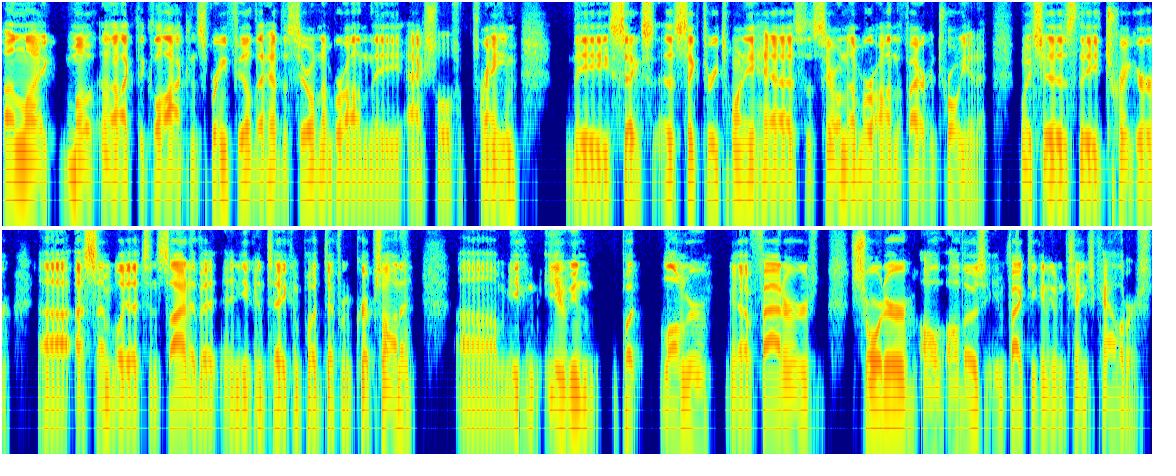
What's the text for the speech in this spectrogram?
unlike mo- uh, like the Glock and Springfield that have the serial number on the actual frame, the SIG, uh, SIG 320 has the serial number on the fire control unit, which is the trigger uh, assembly that's inside of it, and you can take and put different grips on it. Um, you can you can put longer, you know, fatter, shorter, all all those. In fact, you can even change calibers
